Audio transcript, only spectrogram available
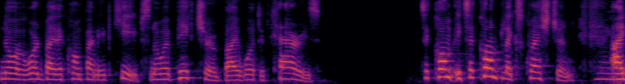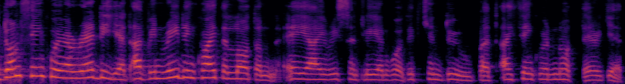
know a word by the company it keeps, know a picture by what it carries? It's a, com it's a complex question. I don't think we are ready yet. I've been reading quite a lot on AI recently and what it can do, but I think we're not there yet.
